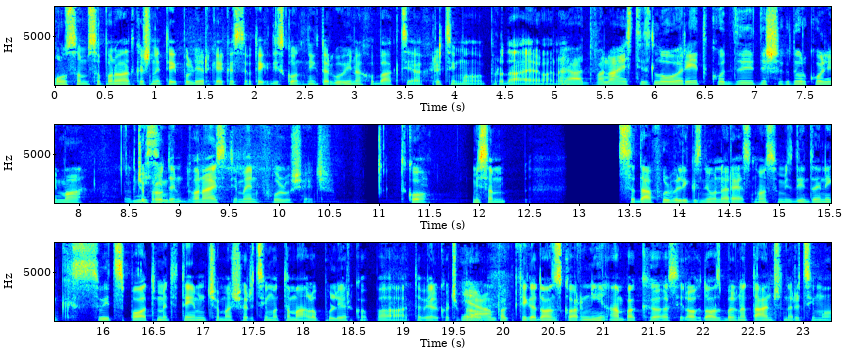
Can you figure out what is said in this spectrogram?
Osem so ponovadi kakšne te polirke, ki se v teh diskontnih trgovinah ob akcijah recimo prodajajo. ne. ja, 12 je zelo redko, da, da še kdorkoli ima. Čeprav da 12 je meni ful všeč. Tako, mislim, se da ful veliko z njo narediti. No, se mi zdi, da je nek sweet spot med tem, če imaš recimo ta malo polirko, pa ta veliko, čeprav Ja, ampak tega danes skoraj ni, ampak eh, si lahko dosti bolj natančen, recimo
